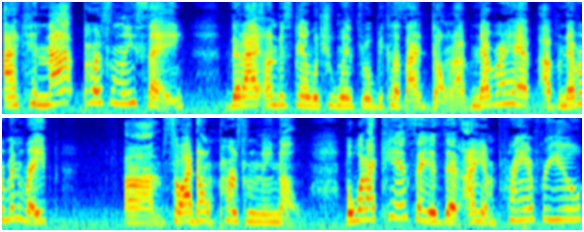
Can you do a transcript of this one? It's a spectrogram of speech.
I cannot personally say that I understand what you went through because I don't. I've never had I've never been raped. Um, so I don't personally know. But what I can say is that I am praying for you.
